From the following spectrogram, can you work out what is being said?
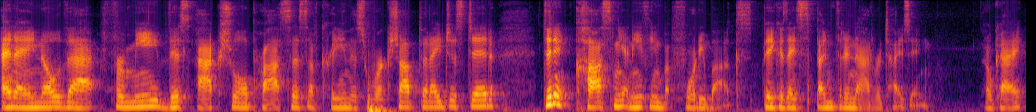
and I know that for me, this actual process of creating this workshop that I just did didn't cost me anything but 40 bucks because I spent it in advertising. Okay.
